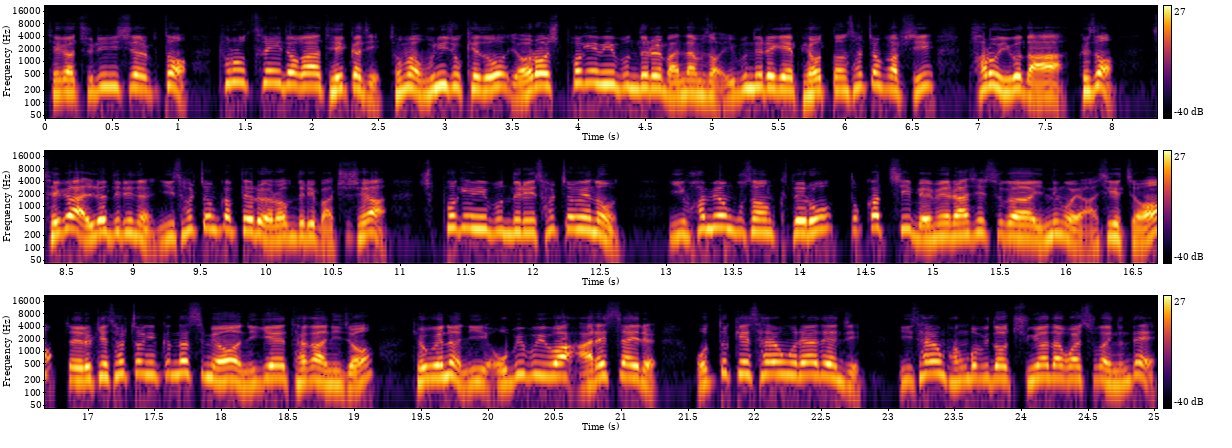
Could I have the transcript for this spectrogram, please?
제가 주린이 시절부터 프로 트레이더가 되기까지 정말 운이 좋게도 여러 슈퍼개미 분들을 만나면서 이분들에게 배웠던 설정값이 바로 이거다. 그래서 제가 알려드리는 이 설정값대로 여러분들이 맞추셔야 슈퍼개미 분들이 설정해놓은 이 화면 구성 그대로 똑같이 매매를 하실 수가 있는 거예요. 아시겠죠? 자, 이렇게 설정이 끝났으면 이게 다가 아니죠. 결국에는 이 OBV와 RSI를 어떻게 사용을 해야 되는지 이 사용 방법이 더 중요하다고 할 수가 있는데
